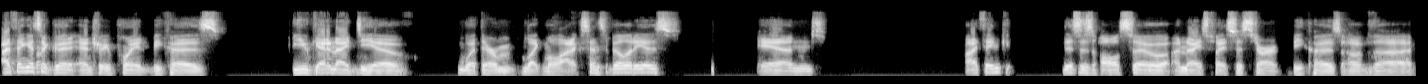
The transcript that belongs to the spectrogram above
I think it's a good entry point because you get an idea of what their like melodic sensibility is. And I think this is also a nice place to start because of the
